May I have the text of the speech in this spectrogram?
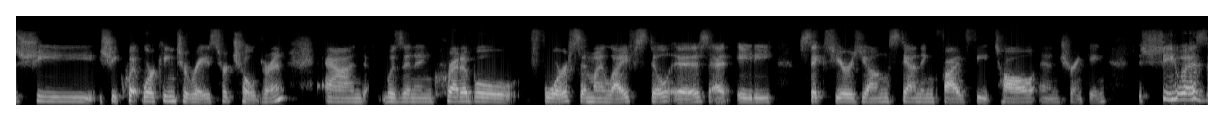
she she quit working to raise her children and was an incredible force in my life still is at 86 years young standing five feet tall and shrinking. She was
